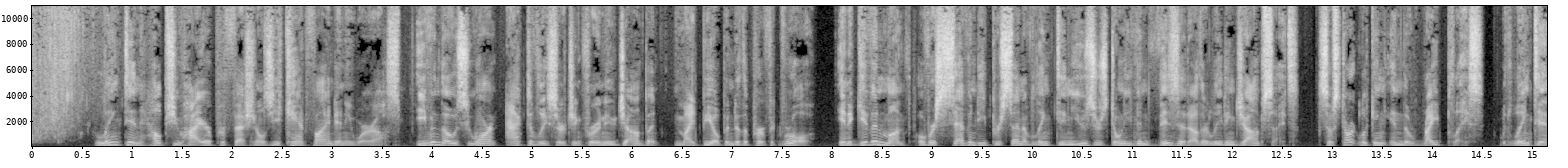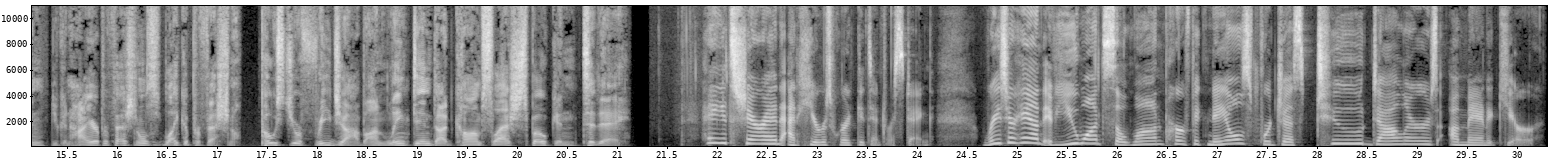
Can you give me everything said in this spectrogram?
LinkedIn helps you hire professionals you can't find anywhere else, even those who aren't actively searching for a new job but might be open to the perfect role. In a given month, over 70% of LinkedIn users don't even visit other leading job sites. So start looking in the right place. With LinkedIn, you can hire professionals like a professional. Post your free job on linkedin.com slash spoken today. Hey, it's Sharon, and here's where it gets interesting. Raise your hand if you want salon perfect nails for just $2 a manicure.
